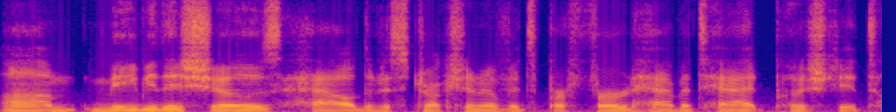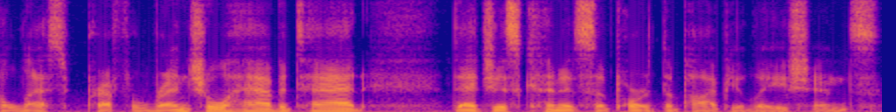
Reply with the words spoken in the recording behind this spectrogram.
Um, maybe this shows how the destruction of its preferred habitat pushed it to less preferential habitat that just couldn't support the populations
